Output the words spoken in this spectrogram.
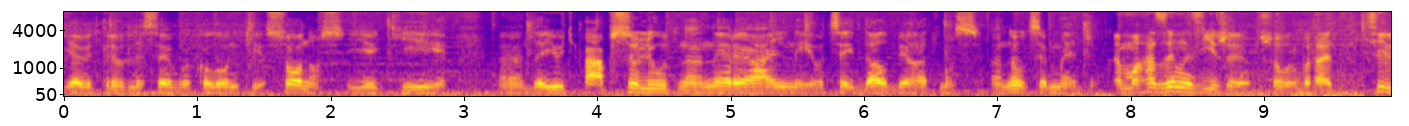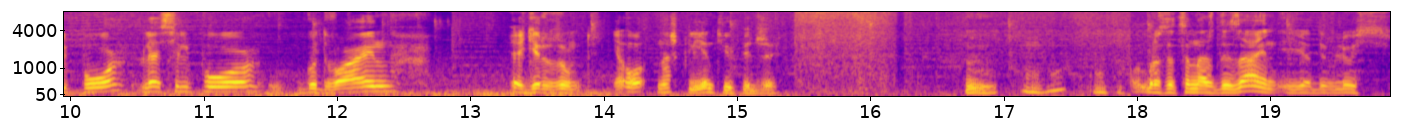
Я відкрив для себе колонки Sonos, які е, дають абсолютно нереальний оцей Dolby Atmos. А, Ну, це Magic. Е, Магазини з їжею. Що ви вибираєте? Сільпо для Сільпо, Goodwine, Егерзунд. О, наш клієнт UPG. Просто це наш дизайн, і я дивлюсь,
